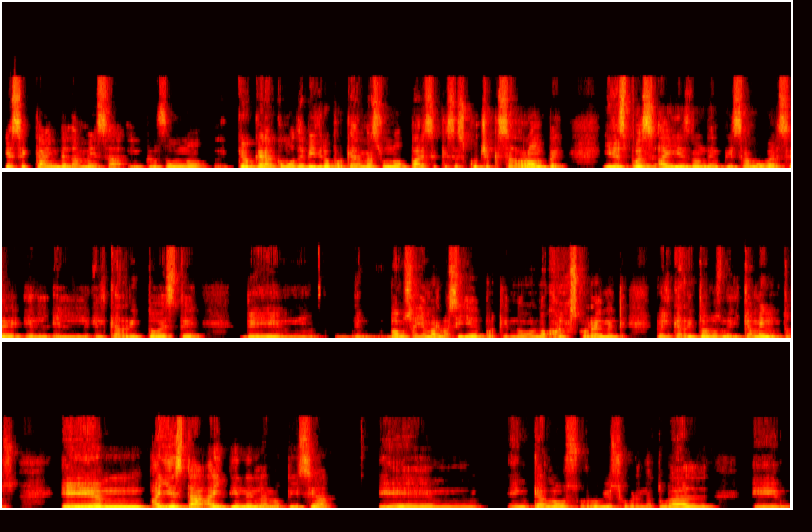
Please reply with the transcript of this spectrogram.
que se caen de la mesa, incluso uno, creo que eran como de vidrio, porque además uno parece que se escucha que se rompe, y después ahí es donde empieza a moverse el, el, el carrito este de, de, vamos a llamarlo así, ¿eh? porque no, no conozco realmente, pero el carrito de los medicamentos. Eh, ahí está, ahí tienen la noticia. Eh, en Carlos Rubio Sobrenatural eh.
